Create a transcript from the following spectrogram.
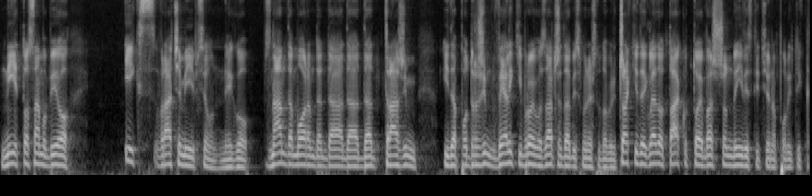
nije to samo bio X, vraćam i Y, nego znam da moram da, da, da, da tražim i da podržim veliki broj vozača da bismo nešto dobili. Čak i da je gledao tako, to je baš onda investicijona politika.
